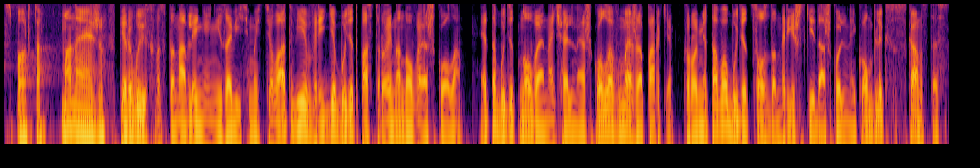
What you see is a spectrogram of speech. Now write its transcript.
спорта. Манежа. Впервые с восстановления независимости Латвии в Риге будет построена новая школа. Это будет новая начальная школа в Межа-парке. Кроме того, будет создан рижский дошкольный комплекс «Сканстес».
